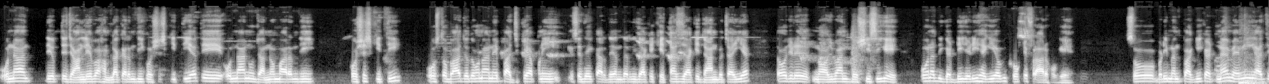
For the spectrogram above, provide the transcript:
ਉਹਨਾਂ ਦੇ ਉੱਤੇ ਜਾਨਲੇਵਾ ਹਮਲਾ ਕਰਨ ਦੀ ਕੋਸ਼ਿਸ਼ ਕੀਤੀ ਹੈ ਤੇ ਉਹਨਾਂ ਨੂੰ ਜਾਨੋਂ ਮਾਰਨ ਦੀ ਕੋਸ਼ਿਸ਼ ਕੀਤੀ। ਉਸ ਤੋਂ ਬਾਅਦ ਜਦੋਂ ਉਹਨਾਂ ਨੇ ਭੱਜ ਕੇ ਆਪਣੀ ਕਿਸੇ ਦੇ ਘਰ ਦੇ ਅੰਦਰ ਦੀ ਜਾ ਕੇ ਖੇਤਾਂ 'ਚ ਜਾ ਕੇ ਜਾਨ ਬਚਾਈ ਹੈ, ਤਾਂ ਉਹ ਜਿਹੜੇ ਨੌਜਵਾਨ ਦੋਸ਼ੀ ਸੀਗੇ ਉਹਨਾਂ ਦੀ ਗੱਡੀ ਜਿਹੜੀ ਹੈਗੀ ਆ, ਉਹ ਵੀ ਖੋ ਕੇ ਫਰਾਰ ਹੋ ਗਏ ਸੋ ਬੜੀ ਮੰਦਭਾਗੀ ਘਟਨਾ ਹੈ। ਮੈਂ ਵੀ ਅੱਜ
